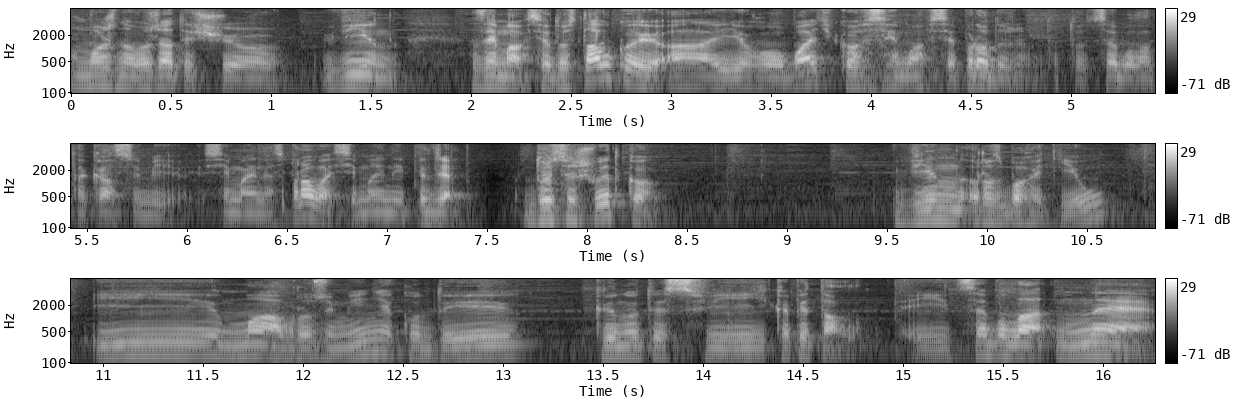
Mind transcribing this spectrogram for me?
Можна вважати, що він займався доставкою, а його батько займався продажем. Тобто це була така собі сімейна справа, сімейний підряд. Досить швидко він розбагатів і мав розуміння, куди кинути свій капітал. І це була не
